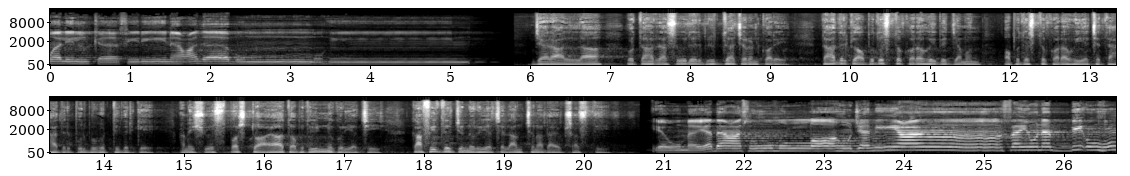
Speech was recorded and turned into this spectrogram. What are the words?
وللكافرين عذاب مهين যারা আল্লাহ ও তাহার রাসূলের বিরুদ্ধাচরণ করে তাহাদেরকে অপদস্থ করা হইবে যেমন অপদস্থ করা হইয়াছে তাহাদের পূর্ববর্তীদেরকে আমি সুস্পষ্ট আয়াত অবতীর্ণ করিয়াছি কাফিরদের জন্য রহিয়াছে লাঞ্ছনাদায়ক শাস্তি يوم يبعثهم الله جميعا فينبئهم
